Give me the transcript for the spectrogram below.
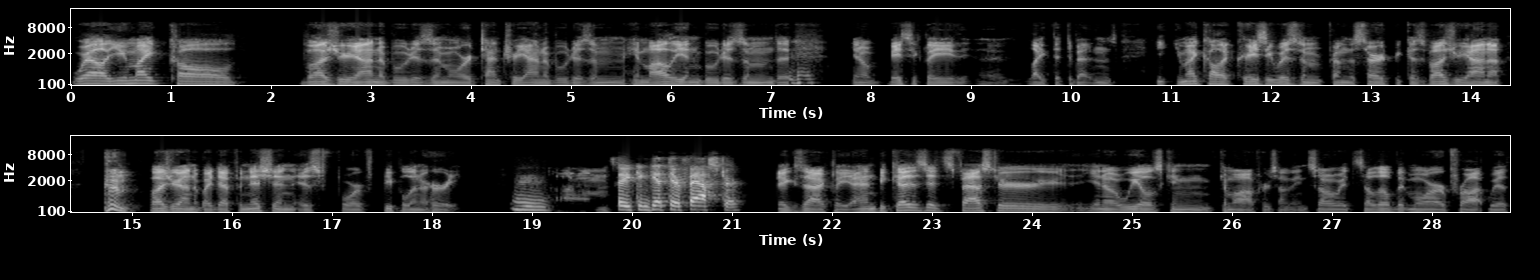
Well, you might call Vajrayana Buddhism or Tantrayana Buddhism, Himalayan Buddhism, the you know basically uh, like the Tibetans. You, you might call it crazy wisdom from the start because Vajrayana, Vajrayana by definition is for people in a hurry. Mm. Um, So you can get there faster. Exactly. And because it's faster, you know, wheels can come off or something. So it's a little bit more fraught with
